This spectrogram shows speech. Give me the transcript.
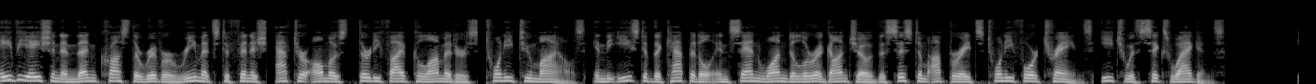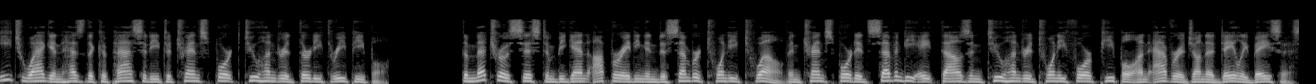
Aviation and then cross the river Rímac to finish, after almost 35 kilometers 22 miles, in the east of the capital in San Juan de Lurigancho the system operates 24 trains, each with six wagons. Each wagon has the capacity to transport 233 people. The metro system began operating in December 2012 and transported 78,224 people on average on a daily basis.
